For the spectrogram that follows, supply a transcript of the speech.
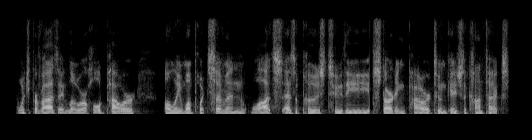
which provides a lower hold power, only 1.7 watts, as opposed to the starting power to engage the contacts.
